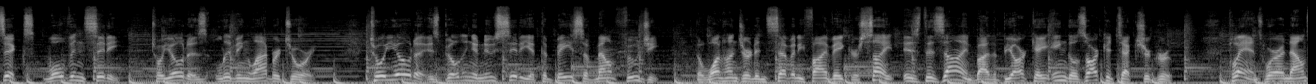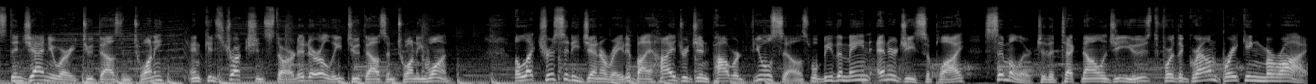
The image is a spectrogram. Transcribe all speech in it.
6. Woven City, Toyota's living laboratory. Toyota is building a new city at the base of Mount Fuji, the 175-acre site is designed by the Bjarke Ingels Architecture Group. Plans were announced in January 2020 and construction started early 2021. Electricity generated by hydrogen-powered fuel cells will be the main energy supply similar to the technology used for the groundbreaking Mirai.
